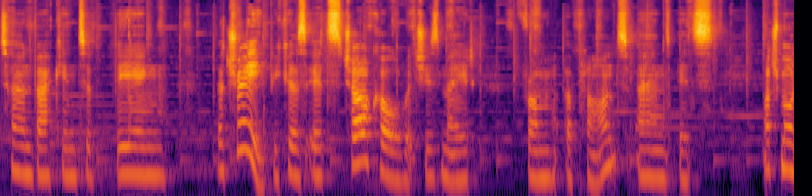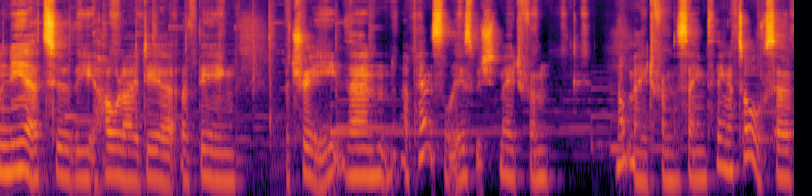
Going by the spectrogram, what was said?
turn back into being a tree because it's charcoal which is made from a plant and it's much more near to the whole idea of being a tree than a pencil is which is made from not made from the same thing at all. So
